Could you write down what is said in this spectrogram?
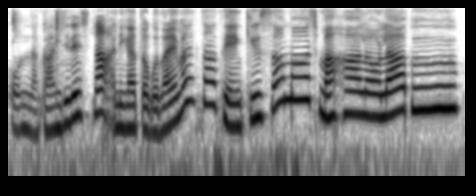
こんな感じでした。ありがとうございました。Thank you so much. マハローラブ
